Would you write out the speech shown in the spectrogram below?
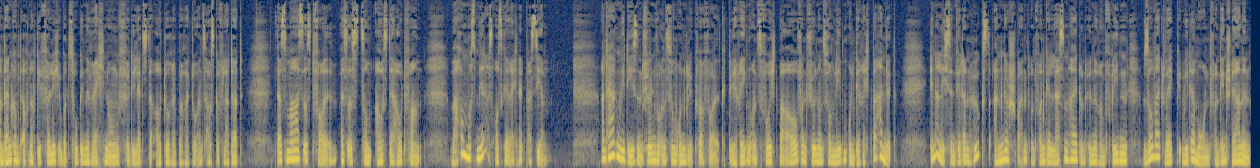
und dann kommt auch noch die völlig überzogene Rechnung für die letzte Autoreparatur ins Haus geflattert. Das Maß ist voll, es ist zum Aus der Haut fahren. Warum muss mir das ausgerechnet passieren? An Tagen wie diesen fühlen wir uns vom Unglück verfolgt. Wir regen uns furchtbar auf und fühlen uns vom Leben ungerecht behandelt. Innerlich sind wir dann höchst angespannt und von Gelassenheit und innerem Frieden so weit weg wie der Mond von den Sternen.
